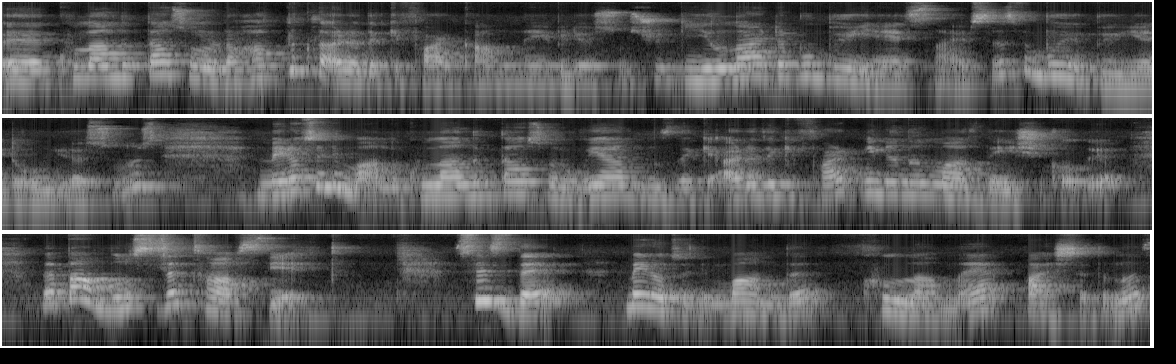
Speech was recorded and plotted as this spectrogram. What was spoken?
e, kullandıktan sonra rahatlıkla aradaki farkı anlayabiliyorsunuz. Çünkü yıllardır bu bünyeye sahipsiniz ve bu bünyede uyuyorsunuz. Melatonin bandı kullandıktan sonra uyandığınızdaki aradaki fark inanılmaz değişik oluyor. Ve ben bunu size tavsiye ettim. Siz de melatonin bandı kullanmaya başladınız.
